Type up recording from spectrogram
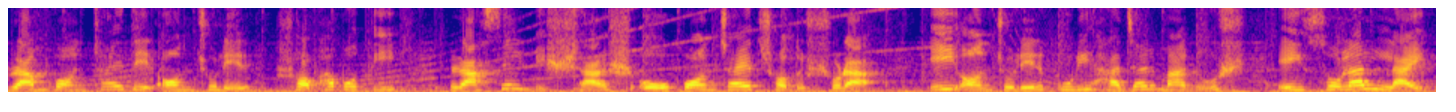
গ্রাম পঞ্চায়েতের অঞ্চলের সভাপতি রাসেল বিশ্বাস ও পঞ্চায়েত সদস্যরা। এই অঞ্চলের কুড়ি হাজার মানুষ এই সোলার লাইট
